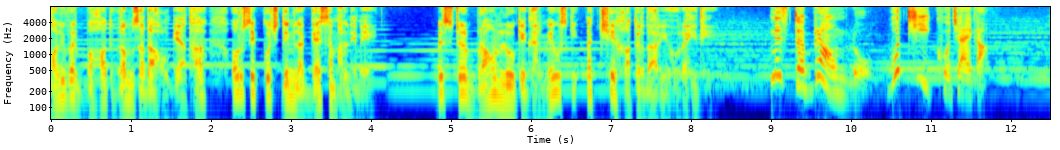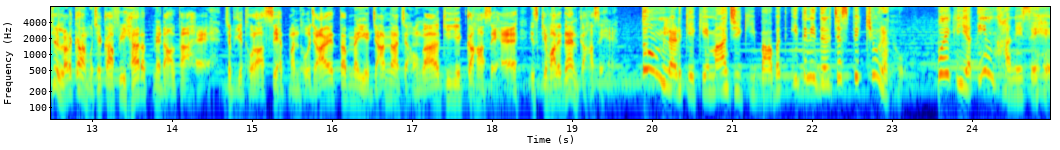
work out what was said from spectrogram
ओलिवर बहुत गमजदा हो गया था और उसे कुछ दिन लग गए संभलने में। मिस्टर ब्राउनलो के घर में उसकी अच्छी खातिरदारी हो रही थी। मिस्टर ब्राउनलो वो ठीक हो जाएगा। ये लड़का मुझे काफ़ी हैरत में डालता है। जब ये थोड़ा सेहतमंद हो जाए तब मैं ये जानना चाहूँगा कि ये कहाँ से है इसके वालिदैन कहाँ से हैं? तुम लड़के के माँ जी की बाबत इतनी दिलचस्पी क्यों रखो? वो एक यतीम खाने से है।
